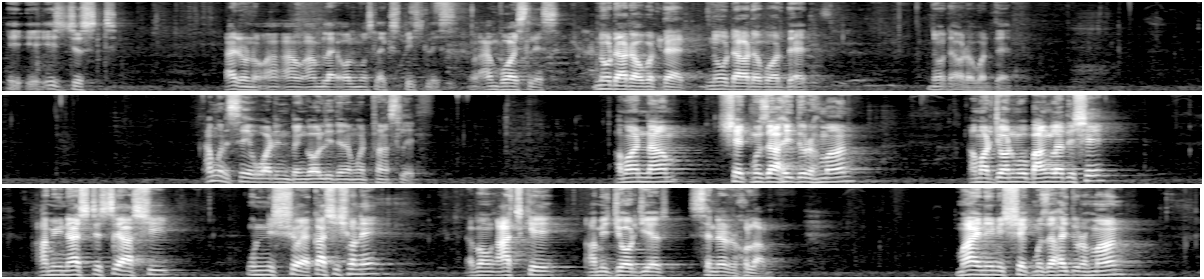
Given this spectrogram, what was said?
it- it's just, I don't know. I, I'm- I'm like almost like speechless. I'm voiceless. No doubt about that. No doubt about that. No doubt about that. I'm going to say a word in Bengali, then I'm going to translate. আমার নাম শেখ মুজাহিদুর রহমান আমার জন্ম বাংলাদেশে আমি United স্টেটসে আসি উনিশশো একাশি সনে এবং আজকে আমি জর্জিয়ার সেনেটর হলাম my name is Sheikh Muzahidur Rahman.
